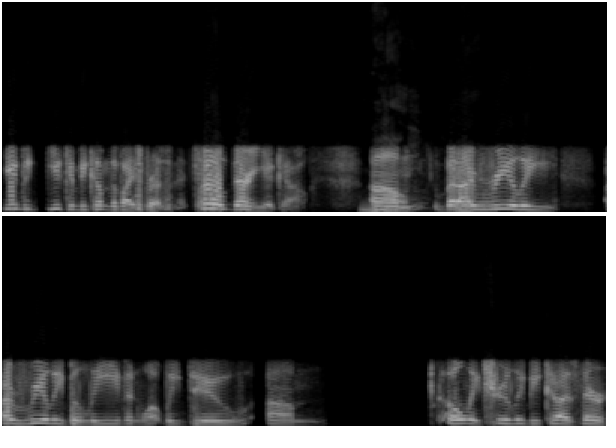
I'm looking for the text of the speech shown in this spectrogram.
you be, you can become the vice president." So there you go. Wow. Um, but I really, I really believe in what we do. Um, only truly because there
